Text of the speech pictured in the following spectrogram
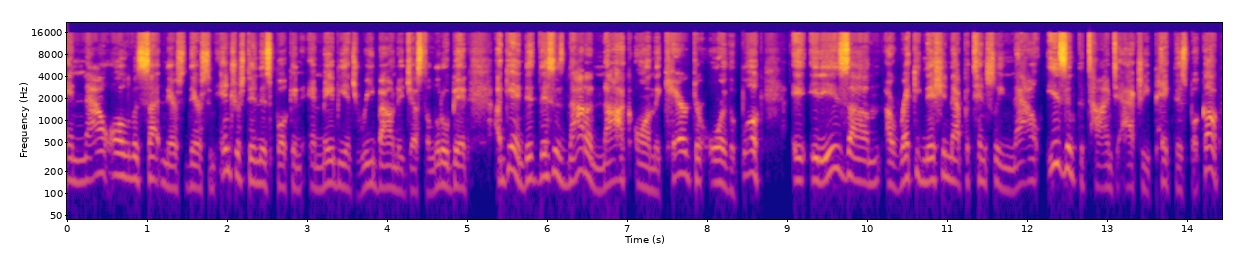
And now all of a sudden there's, there's some interest in this book and, and maybe it's rebounded just a little bit. Again, th- this is not a knock on the character or the book it, it is um, a recognition that potentially now isn't the time to actually pick this book up.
